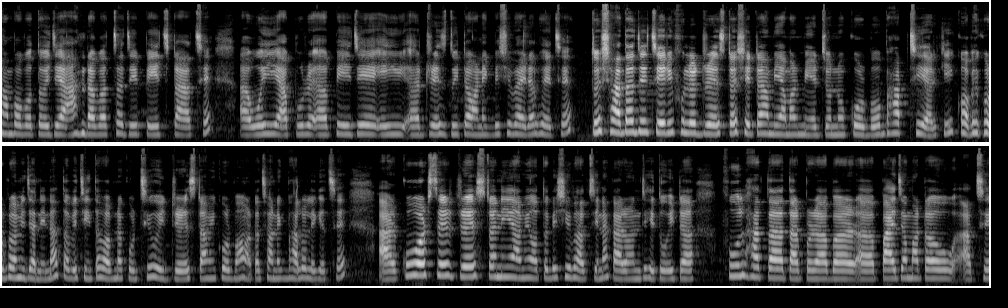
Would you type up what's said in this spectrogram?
সম্ভবত ওই যে আন্ডা বাচ্চা যে পেজটা আছে ওই আপুর পেজে এই ড্রেস দুইটা অনেক বেশি ভাইরাল হয়েছে। তো সাদা যে চেরি ফুলের ড্রেসটা, সেটা আমি আমার মেয়ের জন্য করব। ভাবছি আর কি, কবে করব আমি জানি না, তবে চিন্তা ভাবনা করছি ওই ড্রেসটা আমি করব। আমার কাছে অনেক ভালো লেগেছে। আর কোয়ার্সের ড্রেসটা নিয়ে আমি অত বেশি ভাবছি না, কারণ যেহেতু ওইটা ফুল হাতা, তারপরে আবার পায়জামাটাও আছে।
